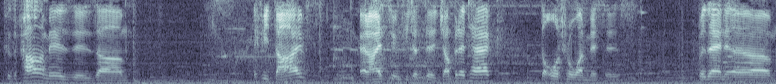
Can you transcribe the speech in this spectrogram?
Because the problem is, is, um, if he dives, and I assumed he just did a jumping attack, the Ultra 1 misses. But then, um,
